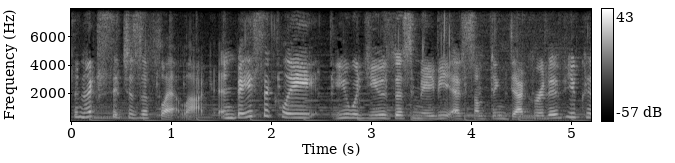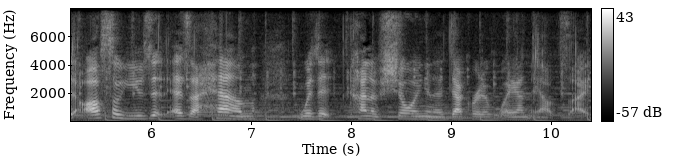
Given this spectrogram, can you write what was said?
The next stitch is a flat lock and basically you would use this maybe as something decorative. You could also use it as a hem with it kind of showing in a decorative way on the outside.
